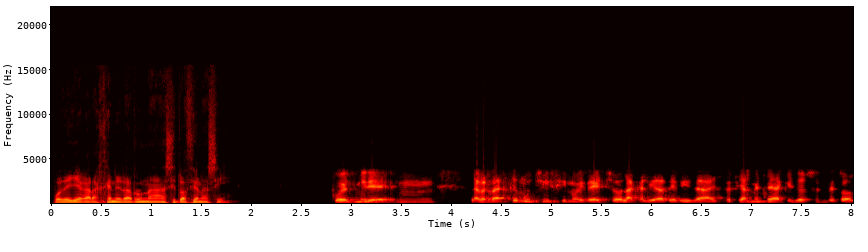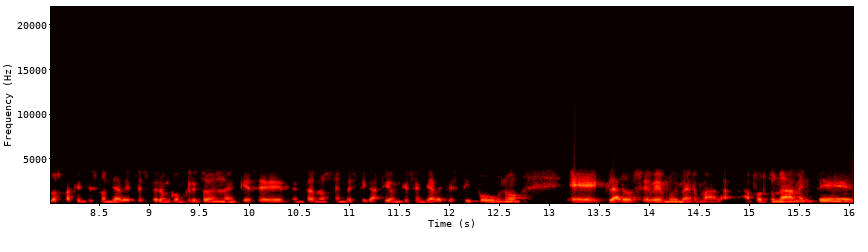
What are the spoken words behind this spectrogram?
puede llegar a generar una situación así? Pues mire, mm, la verdad es que muchísimo y de hecho la calidad de vida, especialmente de aquellos de todos los pacientes con diabetes, pero en concreto en el que se centra nuestra investigación, que es en diabetes tipo 1, eh, claro, se ve muy mermada. Afortunadamente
